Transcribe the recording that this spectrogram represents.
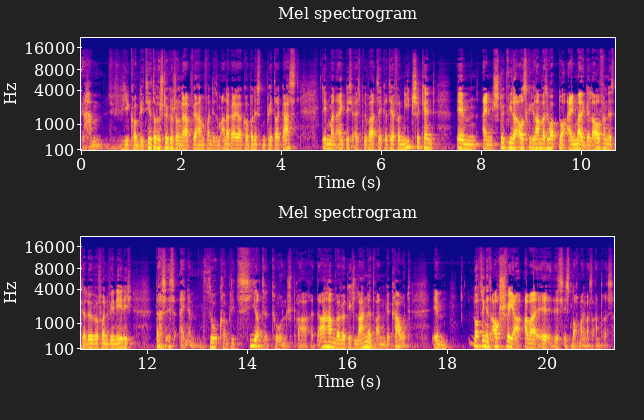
wir haben viel kompliziertere Stücke schon gehabt. Wir haben von diesem Annaberger Komponisten Peter Gast, den man eigentlich als Privatsekretär von Nietzsche kennt, ähm, ein Stück wieder ausgegraben, was überhaupt nur einmal gelaufen ist, der Löwe von Venedig. Das ist eine so komplizierte Tonsprache. Da haben wir wirklich lange dran gekaut. Ähm, Lotzing ist auch schwer, aber äh, es ist noch mal was anderes.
